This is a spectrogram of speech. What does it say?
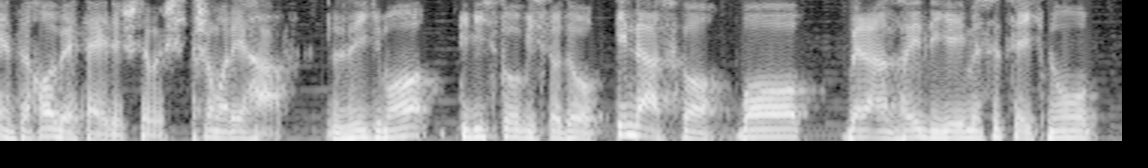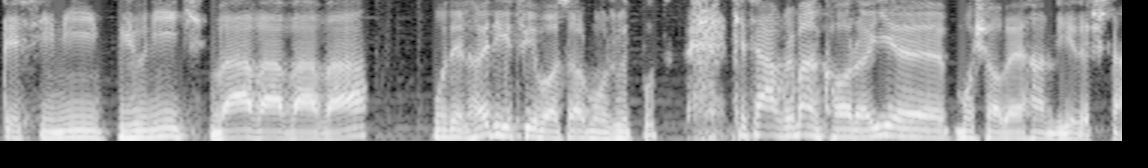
انتخاب بهتری داشته باشید. شماره 7 زیگما 222 این دستگاه با برندهای دیگه مثل تکنو، دسینی، یونیک و و و و مدل های دیگه توی بازار موجود بود که تقریبا کارایی مشابه هم دیگه داشتم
